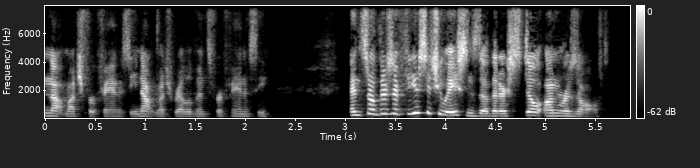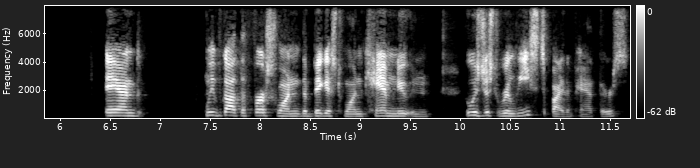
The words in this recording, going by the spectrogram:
not much for fantasy, not much relevance for fantasy. And so there's a few situations though that are still unresolved, and we've got the first one, the biggest one, Cam Newton, who was just released by the Panthers,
